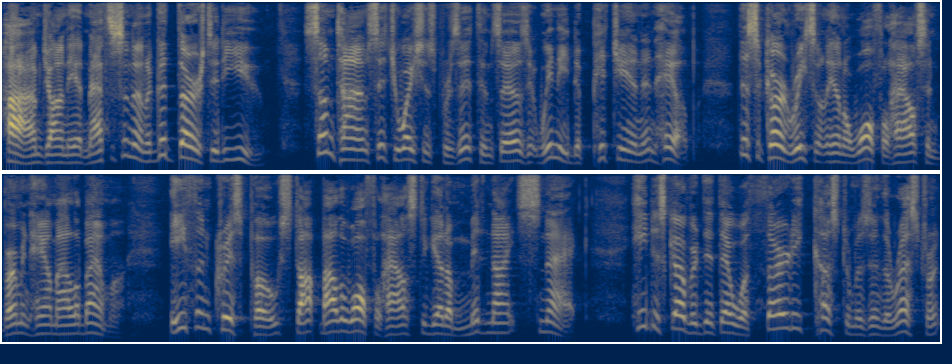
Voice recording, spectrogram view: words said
Hi, I'm John Ed Mathison, and a good Thursday to you. Sometimes situations present themselves that we need to pitch in and help. This occurred recently in a Waffle House in Birmingham, Alabama. Ethan Crispo stopped by the Waffle House to get a midnight snack. He discovered that there were 30 customers in the restaurant,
